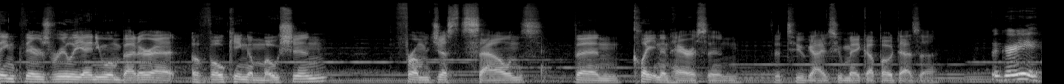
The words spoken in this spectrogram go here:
Think there's really anyone better at evoking emotion from just sounds than Clayton and Harrison, the two guys who make up Odesza. Agree.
